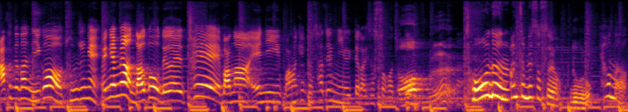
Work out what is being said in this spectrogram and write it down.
아 근데 난 이거 존중해. 왜냐면 나도 내 최애 만화 애니 만화 캐릭터 사진일 때가 있었어가지고. 아 그래? 저는 한참 했었어요. 누구로? 현아.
